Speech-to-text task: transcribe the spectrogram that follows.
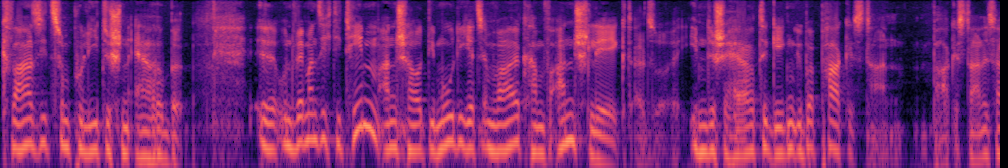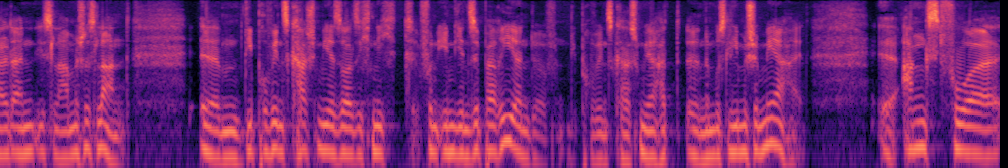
quasi zum politischen Erbe. Äh, und wenn man sich die Themen anschaut, die Modi jetzt im Wahlkampf anschlägt, also indische Härte gegenüber Pakistan. Pakistan ist halt ein islamisches Land. Ähm, die Provinz Kaschmir soll sich nicht von Indien separieren dürfen. Die Provinz Kaschmir hat äh, eine muslimische Mehrheit äh, Angst vor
